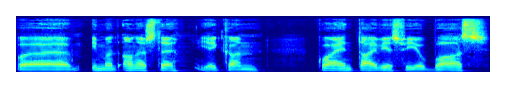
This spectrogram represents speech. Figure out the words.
uh iemand anderste, jy kan kwaai en taai wees vir jou baas.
